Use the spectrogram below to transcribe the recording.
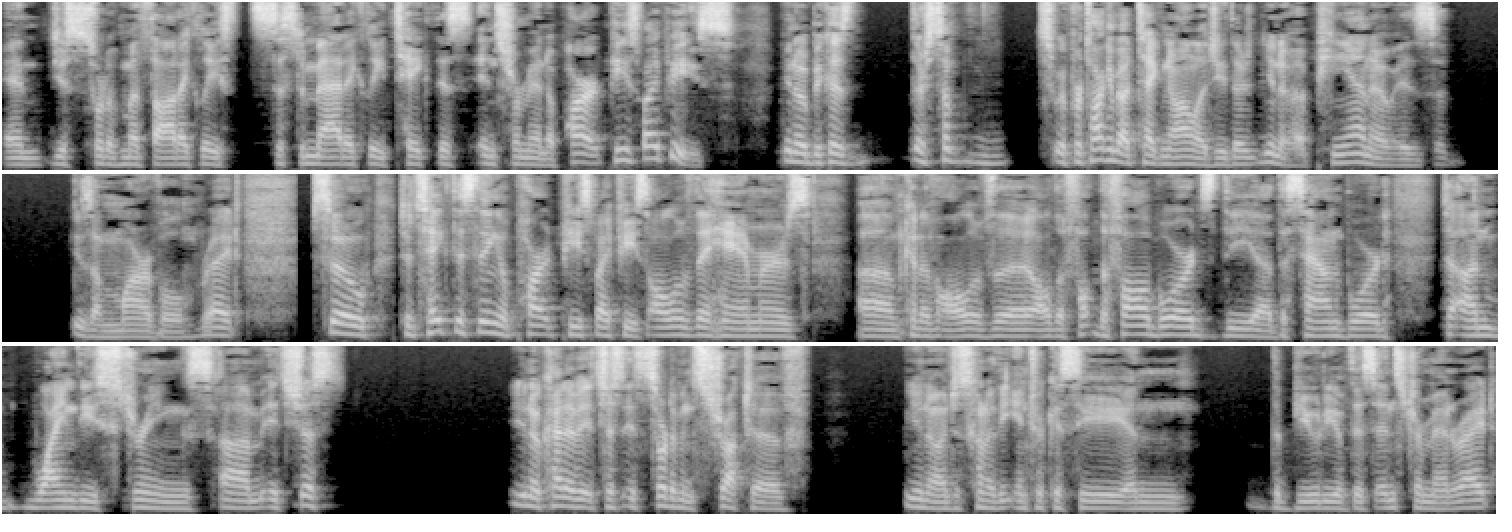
and just sort of methodically, systematically take this instrument apart piece by piece, you know, because there's some, if we're talking about technology, there's, you know, a piano is a is a marvel, right? So to take this thing apart piece by piece, all of the hammers, um, kind of all of the all the the fall boards, the uh, the soundboard to unwind these strings, um, it's just you know, kind of it's just it's sort of instructive, you know, just kind of the intricacy and the beauty of this instrument, right?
